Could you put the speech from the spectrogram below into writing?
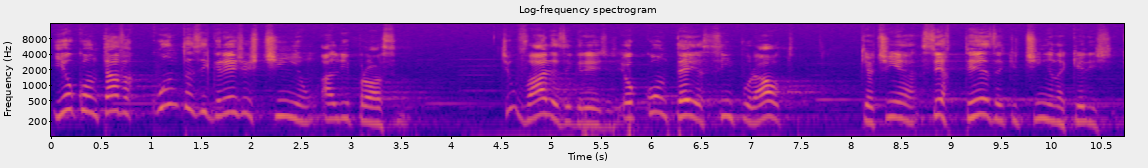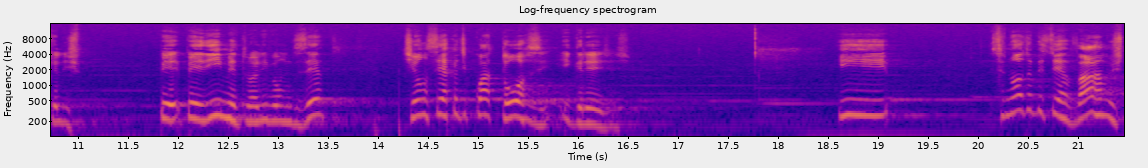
e eu contava quantas igrejas tinham ali próximo. Tinham várias igrejas. Eu contei assim por alto, que eu tinha certeza que tinha naqueles aqueles perímetro ali, vamos dizer, tinham cerca de 14 igrejas. E se nós observarmos,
